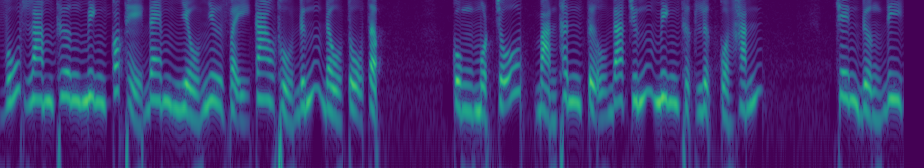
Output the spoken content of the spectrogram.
Vũ Lam thương minh có thể đem nhiều như vậy cao thủ đứng đầu tụ tập. Cùng một chỗ bản thân tự đã chứng minh thực lực của hắn. Trên đường đi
